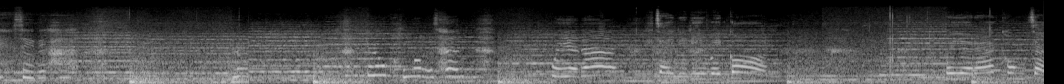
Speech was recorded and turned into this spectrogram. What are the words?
พระเมสีไหมคะลูกลูกของหม่อมฉันวยราชใจดีๆไว้ก่อนพยราชคงจะ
